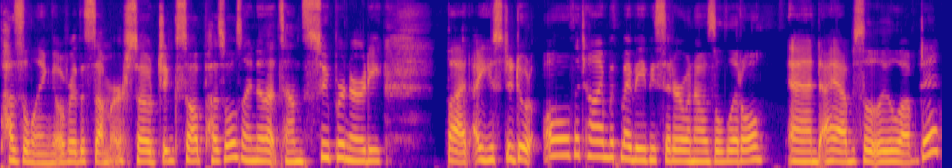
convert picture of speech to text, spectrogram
puzzling over the summer. So, jigsaw puzzles, I know that sounds super nerdy, but I used to do it all the time with my babysitter when I was a little, and I absolutely loved it,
